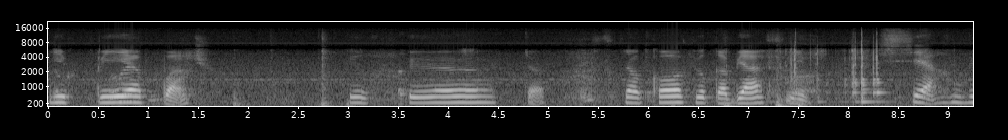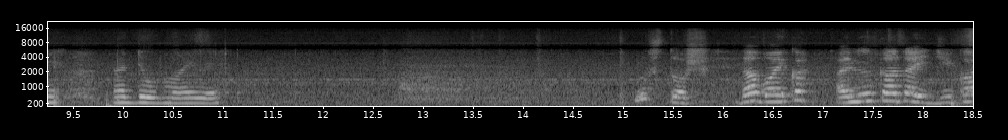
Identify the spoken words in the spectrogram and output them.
И пепа. И это. За кофе объяснить. Все думали. Ну что ж, давай-ка, Алинка, отойди-ка.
